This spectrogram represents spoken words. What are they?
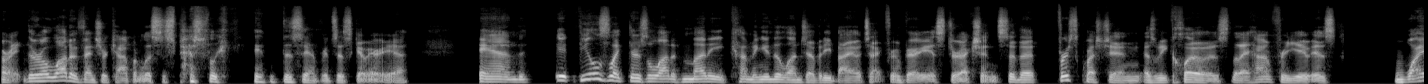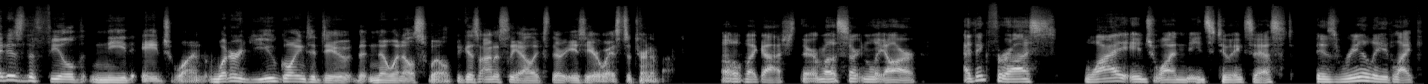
all right, there are a lot of venture capitalists, especially in the San Francisco area. And it feels like there's a lot of money coming into longevity biotech from various directions. So the first question as we close that I have for you is why does the field need age one? What are you going to do that no one else will? Because honestly, Alex, there are easier ways to turn a buck. Oh my gosh, there most certainly are. I think for us, why age one needs to exist is really like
